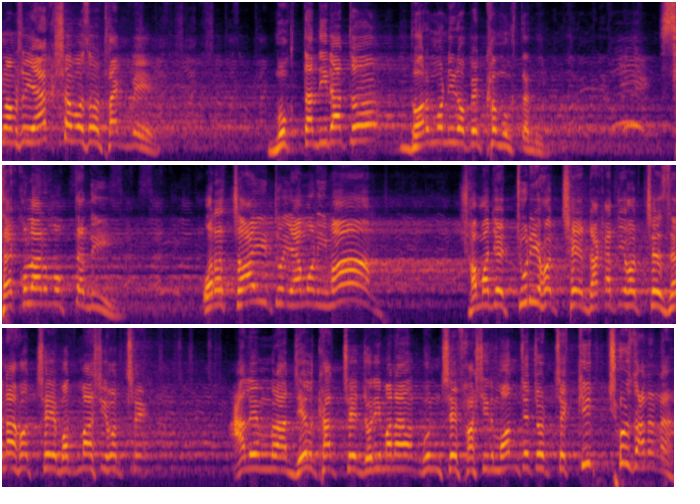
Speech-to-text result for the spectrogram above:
ইমাম সাহেব একশো বছর থাকবে। মুক্তাদিরা তো ধর্ম নিরপেক্ষ মুক্তাদি। সেকুলার মুক্তাদি। ওরা চাই তো এমন ইমাম। সমাজে চুরি হচ্ছে, ডাকাতি হচ্ছে, জেনা হচ্ছে, বদমাশি হচ্ছে। আলেমরা জেল খাচ্ছে, জরিমানা গুনছে, ফাঁসির মঞ্চে চড়ছে, কিচ্ছু জানে না।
